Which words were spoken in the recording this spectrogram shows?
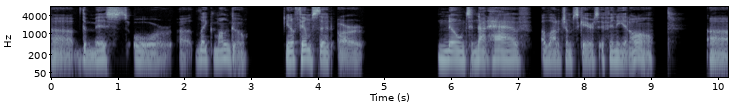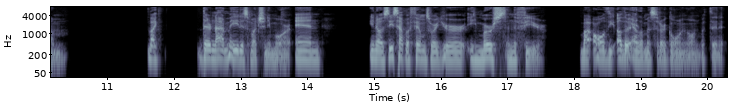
uh, The Mist, or uh, Lake Mungo. You know, films that are known to not have a lot of jump scares, if any at all. Um, like they're not made as much anymore. And you know, it's these type of films where you're immersed in the fear by all the other Yeah. elements that are going on within it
